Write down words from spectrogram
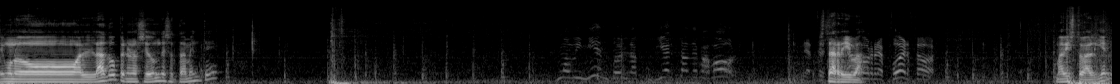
Tengo uno al lado, pero no sé dónde exactamente. Está arriba. ¿Me ha visto alguien?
